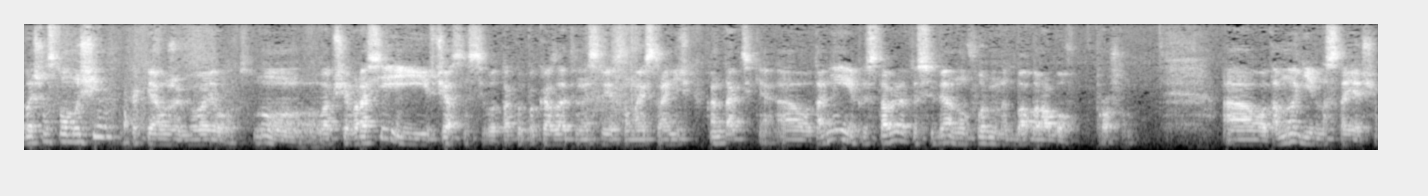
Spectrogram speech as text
большинство мужчин, как я уже говорил, ну, вообще в России, и в частности, вот такой показательный средств на моей страничке ВКонтакте, вот, они представляют из себя, ну, форменных баба-рабов в прошлом а, вот, а многие в настоящем.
